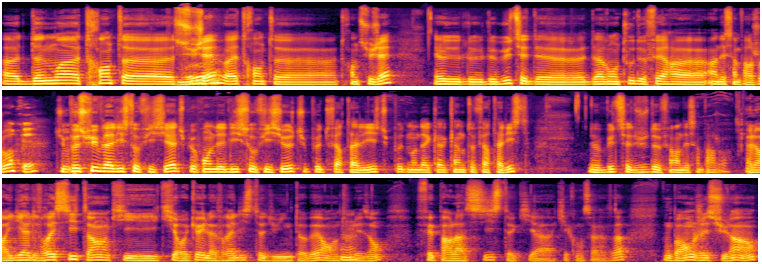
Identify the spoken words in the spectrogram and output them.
Euh, Donne-moi 30 euh, Ouais, sujets, ouais. ouais, 30, euh, 30 sujets. Et le, le- le but, c'est d'avant tout de faire un dessin par jour. Tu peux suivre la liste officielle, tu peux prendre les listes officieuses, tu peux te faire ta liste, tu peux demander à quelqu'un de te faire ta liste. Le but, c'est juste de faire un dessin par jour. Alors il y a le vrai site hein, qui, qui recueille la vraie liste du Inktober hein, tous Mhm. les ans, fait par l'assiste qui a qui a commencé à faire ça. Donc par exemple j'ai celui-là. hein.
